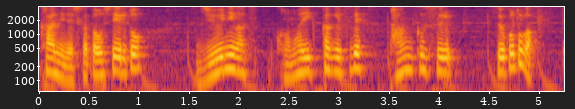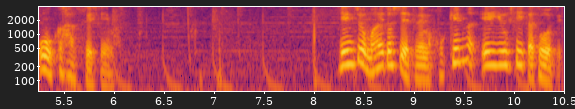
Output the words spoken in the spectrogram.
管理の仕方をしていると、12月、この1ヶ月でパンクするということが多く発生しています。現状、毎年ですね、保険の営業していた当時、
